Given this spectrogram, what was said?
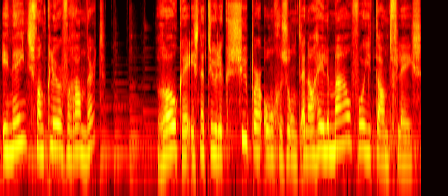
ineens van kleur verandert? Roken is natuurlijk super ongezond en al helemaal voor je tandvlees.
